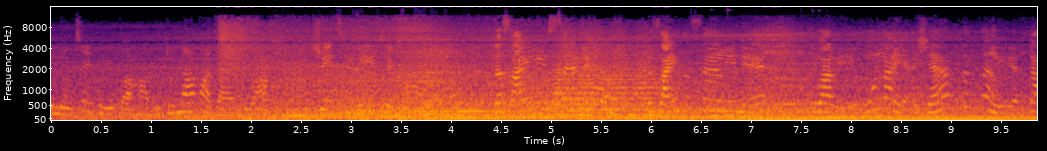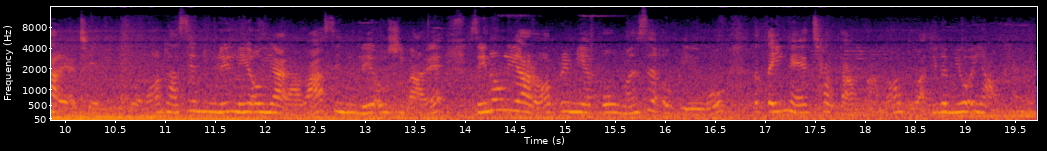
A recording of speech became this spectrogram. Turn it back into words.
ဒီလိုချိတ်ကလေးသွားဟာဒီဒူးနာမှာကြာရင်သူကရွှေချီလေး အရန်သက်သက်လေးနဲ့တတဲ့အချိန်လေးပေါ့နော်ဒါစင်တူလေး၄အုပ်ရတာပါစင်တူ၄အုပ်ရှိပါတယ်ဈေးနှုန်းလေးကတော့ Premier Pro 1ဆက်အုပ်ကလေးကိုသသိန်းနဲ့6000ပါနော်သူကဒီလိုမျိုးအရောင်ခံတယ်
